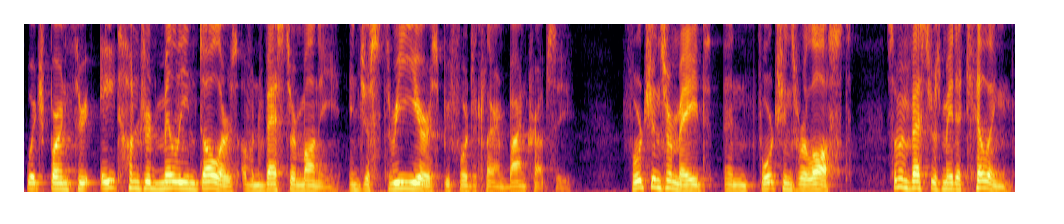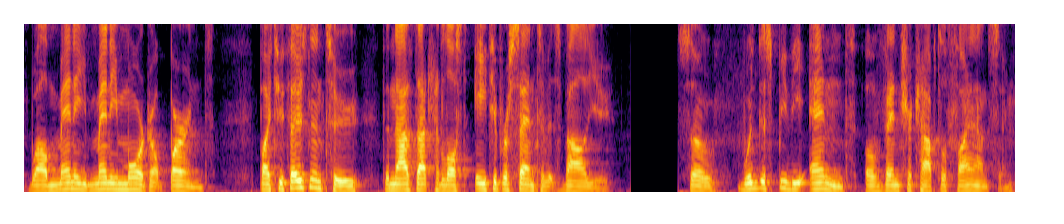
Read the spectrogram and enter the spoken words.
which burned through $800 million of investor money in just three years before declaring bankruptcy. Fortunes were made and fortunes were lost. Some investors made a killing, while many, many more got burned. By 2002, the Nasdaq had lost 80% of its value. So, would this be the end of venture capital financing?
